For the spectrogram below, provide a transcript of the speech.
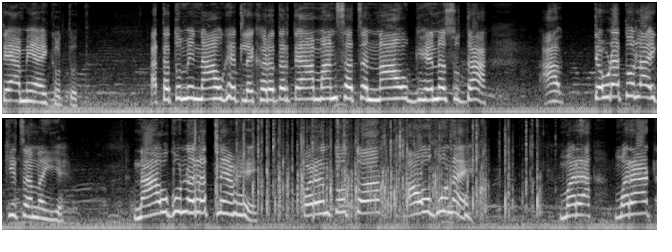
ते आम्ही ऐकतो. आता तुम्ही नाव घेतलंय खरं तर त्या माणसाचं नाव घेणं सुद्धा तेवढा तो लायकीचा नाही आहे नाव गुणरत्न आहे परंतु तो अवगुण आहे. मरा मराठ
